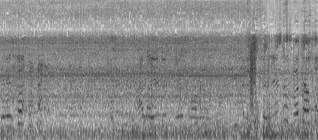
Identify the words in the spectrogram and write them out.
યુટ્યુબ કેમ એ તો બતાવો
